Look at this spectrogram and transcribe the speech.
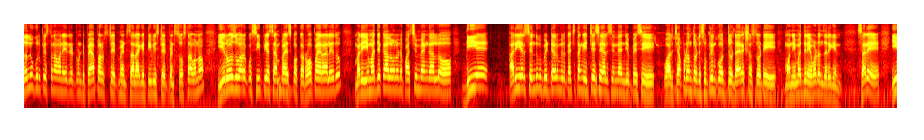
జల్లు కురిపిస్తున్నాం అనేటటువంటి పేపర్ స్టేట్మెంట్స్ అలాగే టీవీ స్టేట్మెంట్స్ చూస్తూ ఉన్నాం. ఈ రోజు వరకు సిపిఎస్ ఎంప్లాయీస్కి ఒక రూపాయి రాలేదు. మరి ఈ మధ్యకాలంలోనే పశ్చిమ బెంగాల్లో డిఏ అరియర్స్ ఎందుకు పెట్టారు? మీరు ఖచ్చితంగా ఇచ్చేసేయాల్సిందే అని చెప్పేసి వారు చెప్పడంతో సుప్రీంకోర్టు డైరెక్షన్స్ తోటి మొన్న ఈ మధ్యన ఇవ్వడం జరిగింది. సరే ఈ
